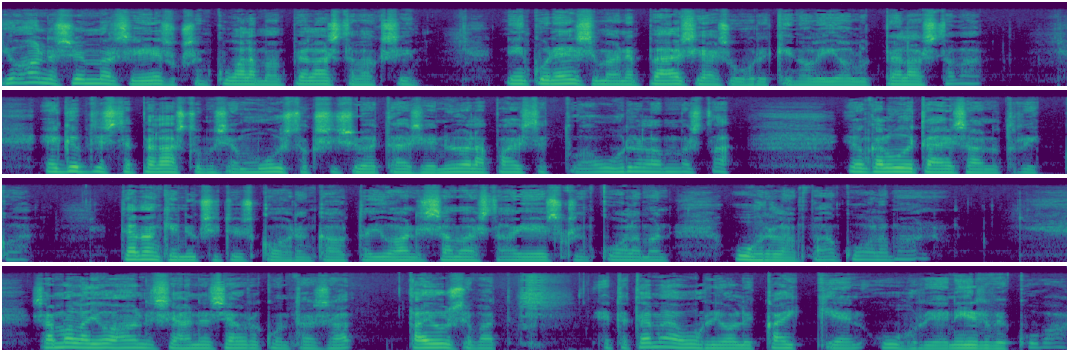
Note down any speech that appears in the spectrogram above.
Johannes ymmärsi Jeesuksen kuoleman pelastavaksi, niin kuin ensimmäinen pääsiäisuhrikin oli ollut pelastava. Egyptistä pelastumisen muistoksi syötäisiin yöllä paistettua uhrilammasta, jonka luita ei saanut rikkoa. Tämänkin yksityiskohdan kautta Johannes samaistaa Jeesuksen kuoleman uhrilampaan kuolemaan. Samalla Johannes ja hänen seurakuntansa tajusivat, että tämä uhri oli kaikkien uhrien irvikuva.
